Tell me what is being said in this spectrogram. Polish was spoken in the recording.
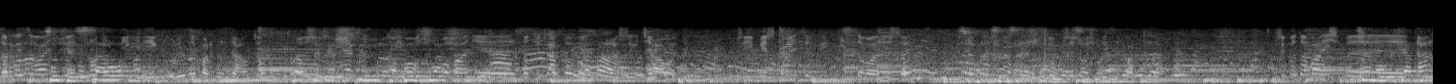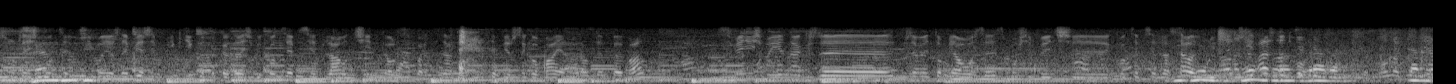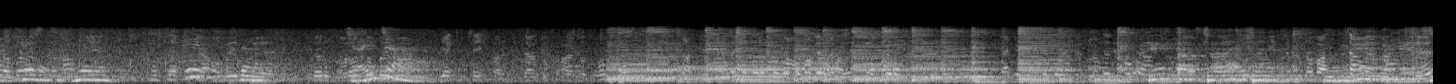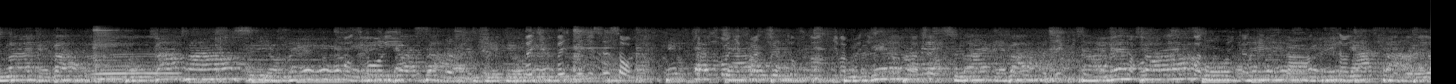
Zorganizowaliśmy Co się drugi stało? piknik ulicy Partyzantów, który niejako stanowi podsumowanie dotychczasowych naszych działań, czyli mieszkańców i stowarzyszeń, które leży na sercu przyszłość ulicy Partyzantów. Przygotowaliśmy dalszą część koncepcji, ponieważ na pierwszym pikniku pokazaliśmy koncepcję dla odcinka ulicy Partyzantów 1 maja Rondem Bewa. Stwierdziliśmy jednak, że żeby to miało sens, musi być e, koncepcja dla całej ulicy, aż do dworu. Koncepcja obejmuje zarówno rozmowę, jak i część partyzantów, aż do dwóch. Tak, dlatego rozmowa omawiana pozwoli, będzie, będzie, będzie sensowne. Przesuwanie fragmentów no, nie ma pewnego znaczenia. Dzięki temu zachowanie układu komunikacyjnego dla całej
